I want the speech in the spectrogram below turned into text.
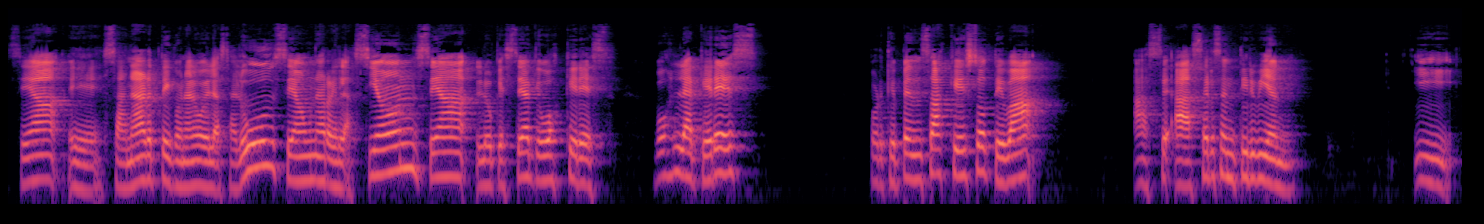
sea eh, sanarte con algo de la salud, sea una relación, sea lo que sea que vos querés. Vos la querés porque pensás que eso te va a hacer sentir bien. Y,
